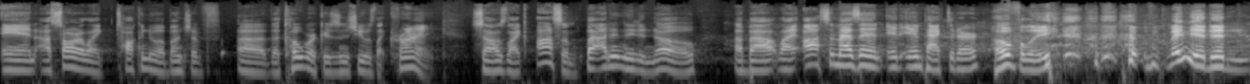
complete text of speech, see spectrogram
and I saw her like talking to a bunch of uh, the coworkers, and she was like crying. So I was like, awesome. But I didn't need to know about like awesome as in it impacted her. Hopefully, maybe it didn't.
